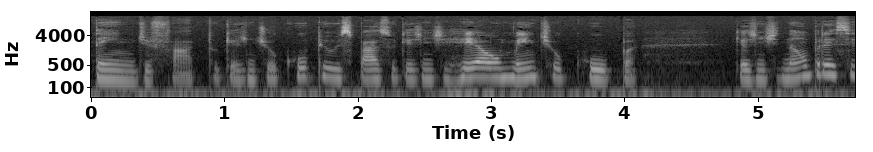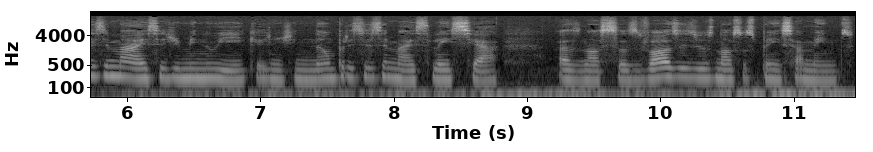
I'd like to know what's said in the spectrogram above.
tem de fato, que a gente ocupe o espaço que a gente realmente ocupa, que a gente não precise mais se diminuir, que a gente não precise mais silenciar as nossas vozes e os nossos pensamentos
